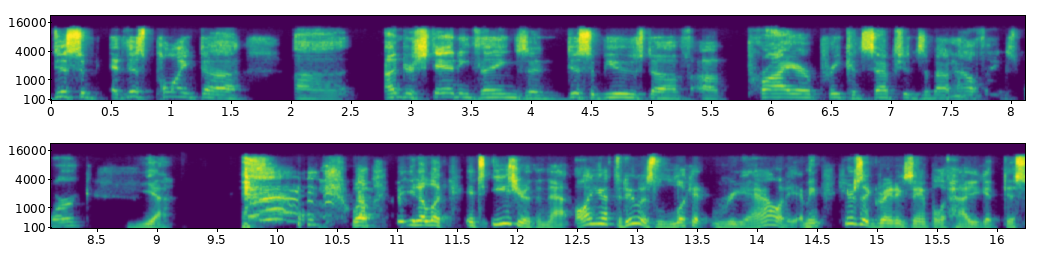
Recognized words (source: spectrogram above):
dis- at this point uh, uh, understanding things and disabused of, of prior preconceptions about how things work? Yeah. well, but, you know, look, it's easier than that. All you have to do is look at reality. I mean, here's a great example of how you get dis-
